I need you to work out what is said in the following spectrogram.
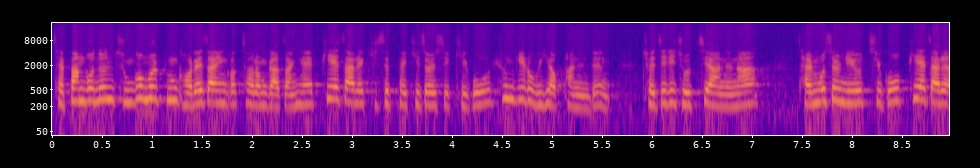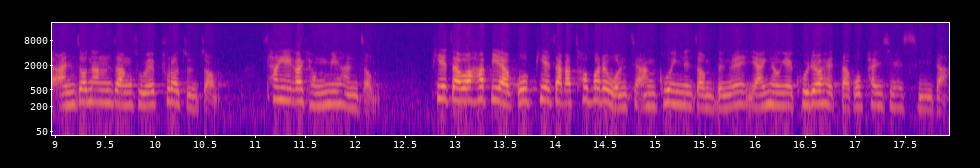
재판부는 중고물품 거래자인 것처럼 가장해 피해자를 기습해 기절시키고 흉기로 위협하는 등 죄질이 좋지 않으나 잘못을 뉘우치고 피해자를 안전한 장소에 풀어준 점, 상해가 경미한 점, 피해자와 합의하고 피해자가 처벌을 원치 않고 있는 점 등을 양형에 고려했다고 판시했습니다.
